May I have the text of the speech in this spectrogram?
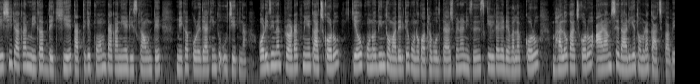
বেশি টাকার মেকআপ দেখিয়ে তার থেকে কম টাকা নিয়ে ডিসকাউন্টে মেকআপ করে দেওয়া কিন্তু উচিত না। অরিজিনাল প্রোডাক্ট নিয়ে কাজ করো, কেউ কোনো দিন তোমাদেরকে কোনো কথা বলতে আসবে না, নিজেদের স্কিলটাকে ডেভেলপ করো, ভালো কাজ করো, আরামসে দাঁড়িয়ে তোমরা কাজ পাবে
